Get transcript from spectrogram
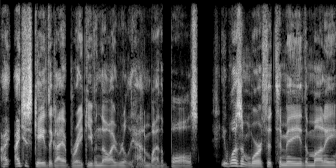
I, I just gave the guy a break, even though I really had him by the balls. It wasn't worth it to me, the money.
